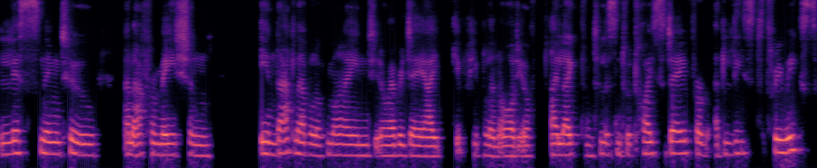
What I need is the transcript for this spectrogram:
listening to an affirmation in that level of mind, you know, every day I give people an audio. I like them to listen to it twice a day for at least three weeks.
